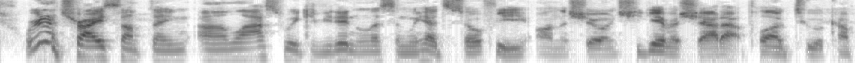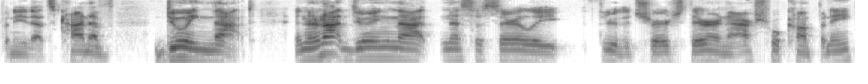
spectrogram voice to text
we're gonna try something. Um, last week, if you didn't listen, we had Sophie on the show, and she gave a shout out plug to a company that's kind of doing that, and they're not doing that necessarily through the church. They're an actual company,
